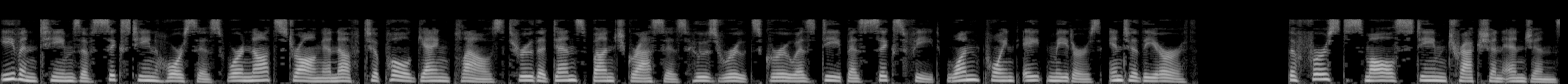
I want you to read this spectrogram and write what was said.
Even teams of 16 horses were not strong enough to pull gang plows through the dense bunch grasses whose roots grew as deep as 6 feet meters into the earth. The first small steam traction engines,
